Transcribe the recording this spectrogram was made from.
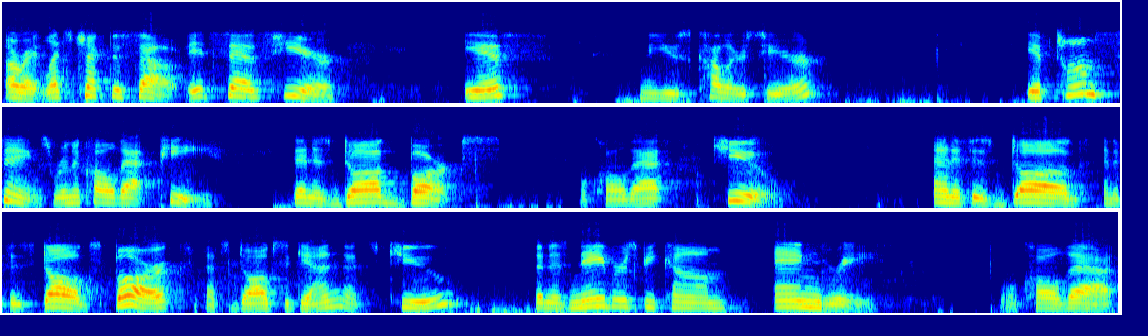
All right, let's check this out. It says here, if I'm going to use colors here. If Tom sings, we're going to call that P. Then his dog barks, we'll call that Q. And if his dog, and if his dogs bark, that's dogs again, that's Q. Then his neighbors become angry. We'll call that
